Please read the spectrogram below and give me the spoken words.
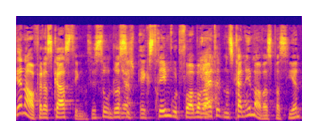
Genau, für das Casting. Siehst du, und du hast ja. dich extrem gut vorbereitet ja. und es kann immer was passieren.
